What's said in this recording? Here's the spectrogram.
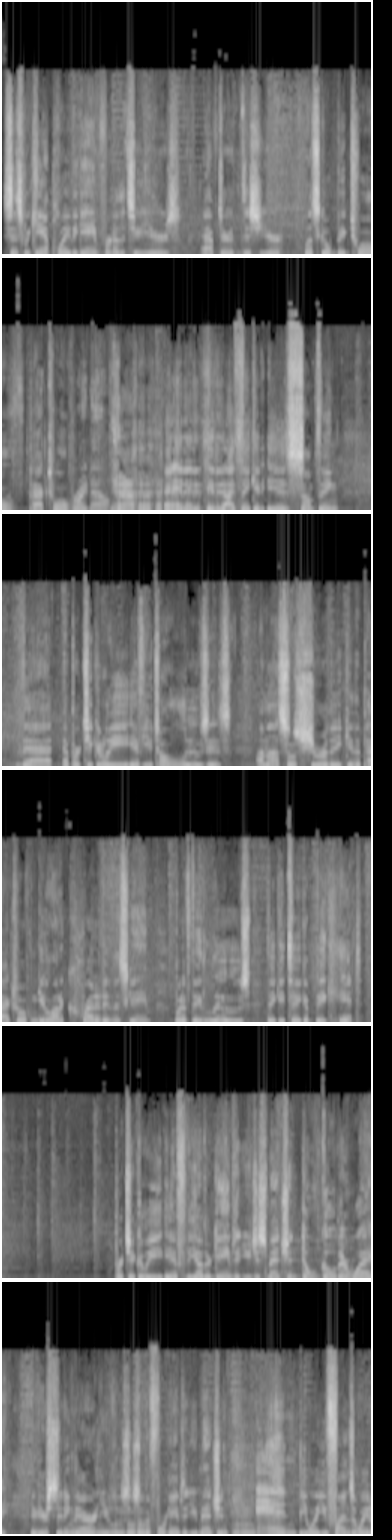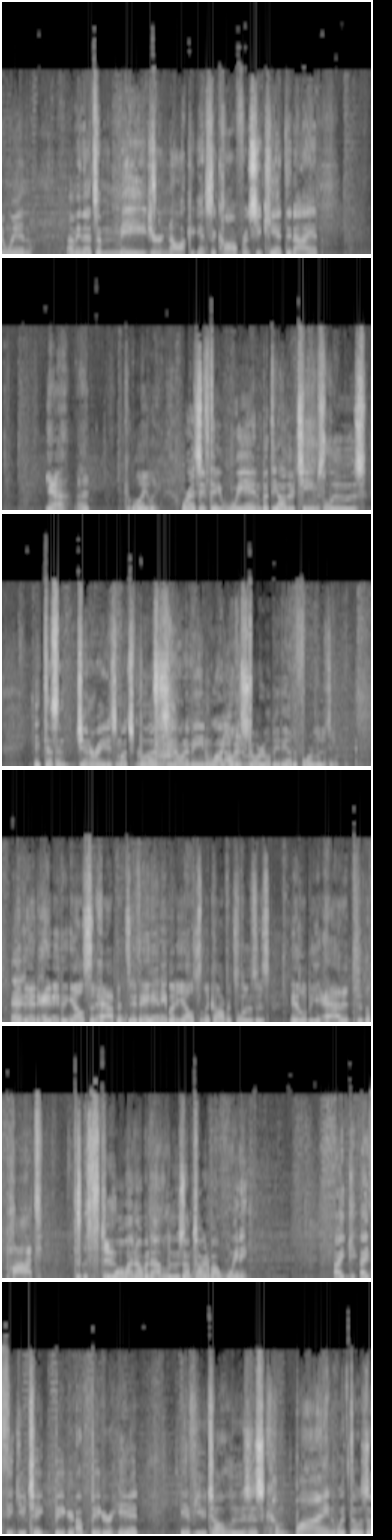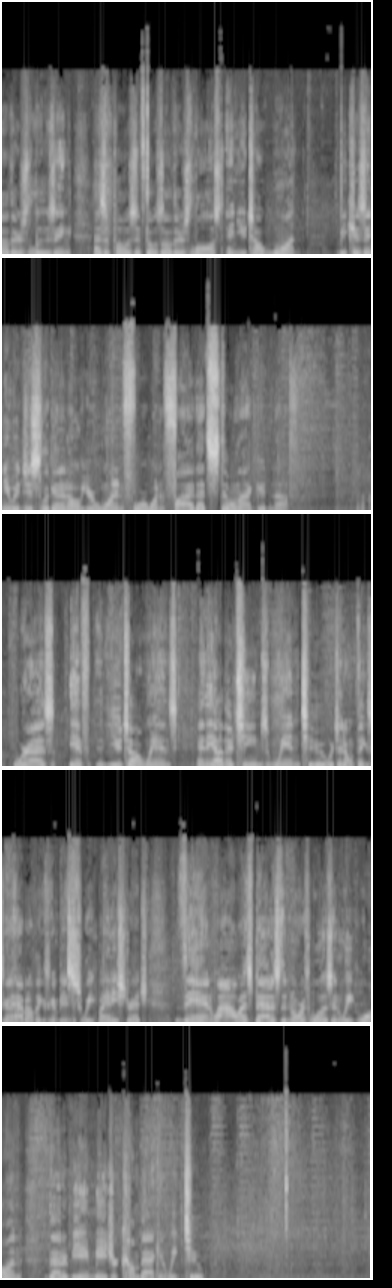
since we can't play the game for another two years after this year, let's go Big 12, Pac 12 right now. and, and, and, it, and it, I think it is something that, uh, particularly if Utah loses, I'm not so sure they can. The Pac-12 can get a lot of credit in this game, but if they lose, they could take a big hit. Particularly if the other games that you just mentioned don't go their way. If you're sitting there and you lose those other four games that you mentioned, and BYU finds a way to win, I mean that's a major knock against the conference. You can't deny it. Yeah, uh, completely. Whereas if they win, but the other teams lose, it doesn't generate as much buzz. You know what I mean? Well, No, the story will be the other four losing. And then anything else that happens, if anybody else in the conference loses, it'll be added to the pot, to the stew. Well, I know, but not lose. I'm talking about winning. I, I think you take bigger a bigger hit if Utah loses combined with those others losing, as opposed if those others lost and Utah won, because then you would just look at it. Oh, you're one and four, one and five. That's still not good enough. Whereas if Utah wins and the other teams win too, which I don't think is going to happen, I don't think it's going to be a sweep by any stretch, then wow, as bad as the North was in week one, that would be a major comeback in week two.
